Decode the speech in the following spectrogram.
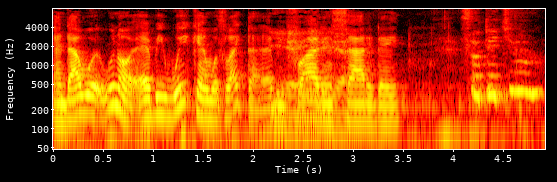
and that would you know every weekend was like that. Every Yeah, yeah, Friday and yeah. Saturday. So did you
